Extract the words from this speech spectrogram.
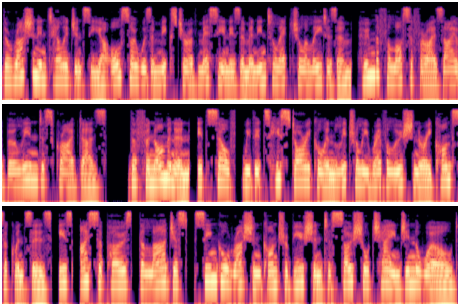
The Russian intelligentsia also was a mixture of messianism and intellectual elitism, whom the philosopher Isaiah Berlin described as the phenomenon, itself, with its historical and literally revolutionary consequences, is, I suppose, the largest, single Russian contribution to social change in the world.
